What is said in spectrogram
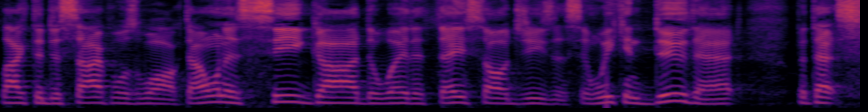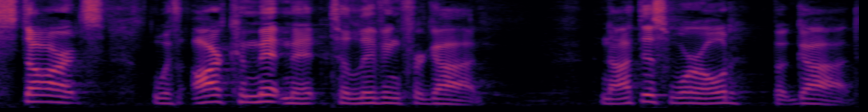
like the disciples walked. I want to see God the way that they saw Jesus. And we can do that, but that starts with our commitment to living for God. Not this world, but God.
